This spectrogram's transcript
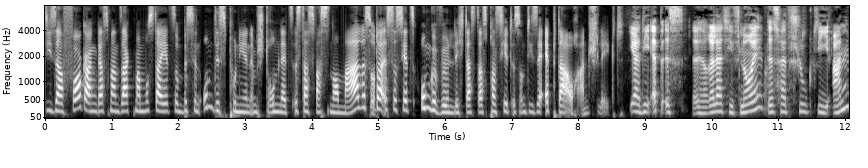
dieser Vorgang, dass man sagt, man muss da jetzt so ein bisschen umdisponieren im Stromnetz, ist das was Normales oder ist das jetzt ungewöhnlich, dass das passiert ist und diese App da auch anschlägt? Ja, die App ist äh, relativ neu, deshalb schlug die an.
